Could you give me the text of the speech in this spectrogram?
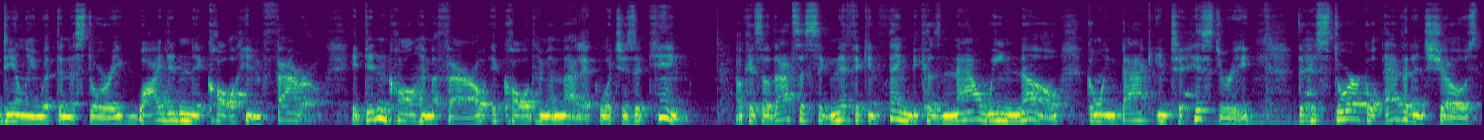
dealing with in the story, why didn't it call him Pharaoh? It didn't call him a Pharaoh, it called him a Malik, which is a king. Okay, so that's a significant thing because now we know, going back into history, the historical evidence shows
